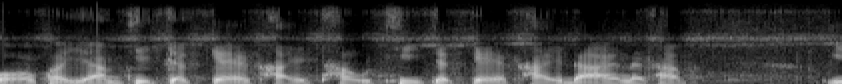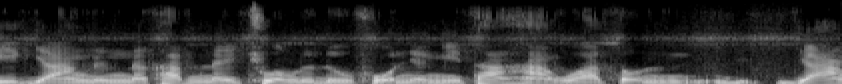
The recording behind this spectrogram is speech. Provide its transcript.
ก็พยายามที่จะแก้ไขเท่าที่จะแก้ไขได้นะครับ อีกอย่างหนึ่งนะครับในช่วงฤดูฝนอย่างนี้ถ้าหากว่าต้นยาง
